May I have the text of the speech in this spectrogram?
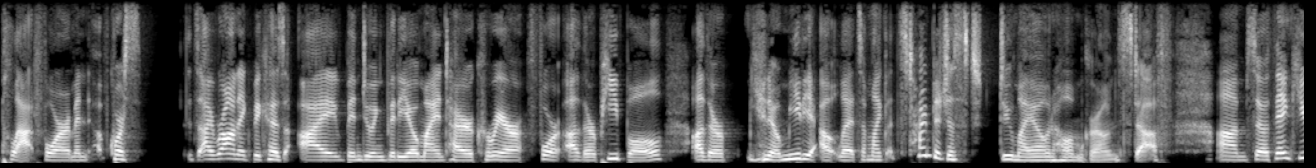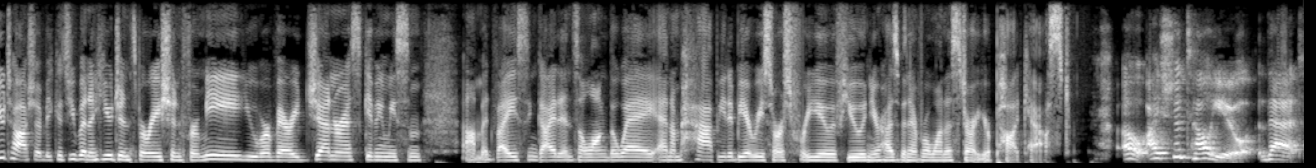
platform. And of course, it's ironic because I've been doing video my entire career for other people, other, you know, media outlets. I'm like, it's time to just do my own homegrown stuff. Um, so thank you, Tasha, because you've been a huge inspiration for me. You were very generous, giving me some um, advice and guidance along the way. And I'm happy to be a resource for you if you and your husband ever want to start your podcast. Oh, I should tell you that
